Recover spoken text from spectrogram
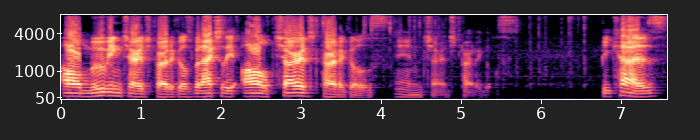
all moving charged particles, but actually all charged particles in charged particles. Because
